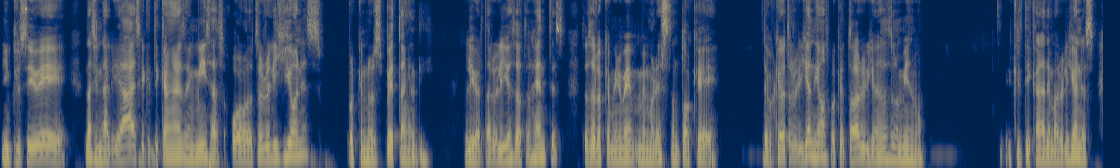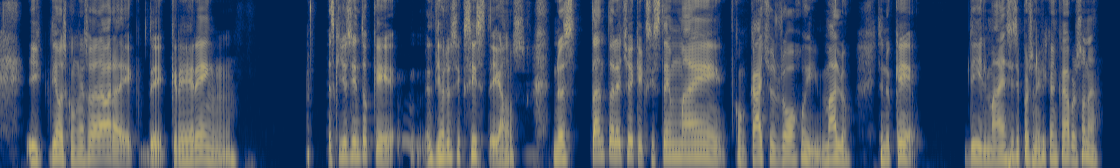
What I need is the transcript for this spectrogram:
inclusive nacionalidades que critican a eso en misas o otras religiones, porque no respetan el, la libertad religiosa de otras gentes. Entonces, lo que a mí me, me molesta un toque de cualquier otra religión, digamos, porque todas las religiones hacen lo mismo y critican las demás religiones. Y, digamos, con eso de la vara de, de creer en. Es que yo siento que el diablo sí existe, digamos. No es tanto el hecho de que existe un mae con cachos rojo y malo, sino que el mae sí se personifica en cada persona.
